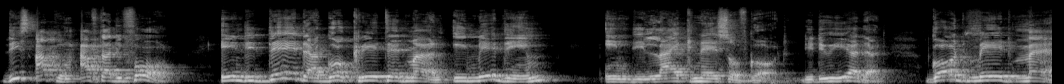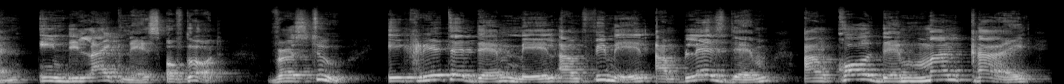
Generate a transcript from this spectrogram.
This happened after the fall. In the day that God created man, he made him in the likeness of God. Did you hear that? God made man in the likeness of God. Verse 2 He created them male and female and blessed them and called them mankind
